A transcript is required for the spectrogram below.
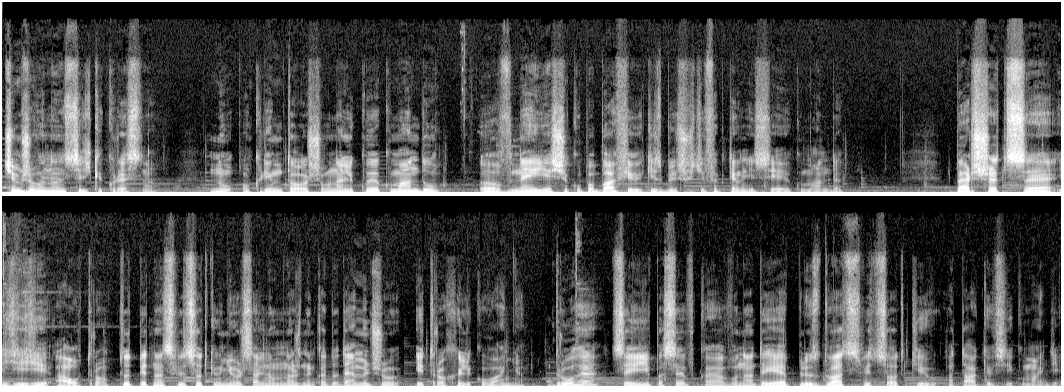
Чим же вона настільки корисна? Ну, окрім того, що вона лікує команду, е, в неї є ще купа бафів, які збільшують ефективність цієї команди. Перше це її аутро. Тут 15% універсального множника до демеджу і трохи лікування. Друге це її пасивка, вона дає плюс 20% атаки всій команді.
